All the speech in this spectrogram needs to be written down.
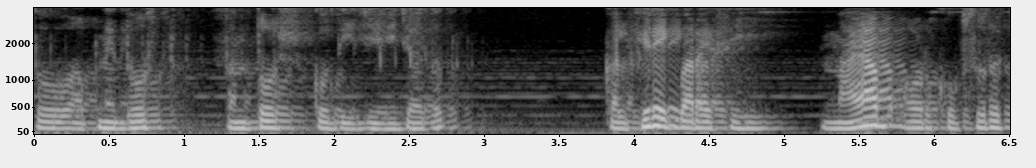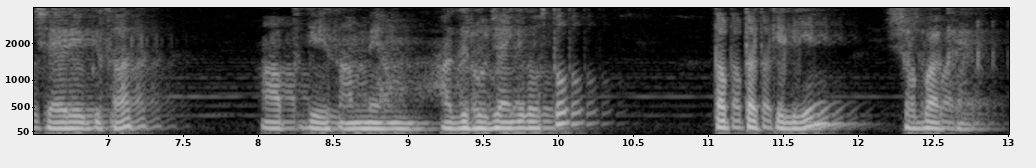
तो अपने दोस्त संतोष को दीजिए इजाज़त। कल फिर एक बार ऐसी ही नायाब और खूबसूरत शायरियों के साथ आपके सामने हम हाजिर हो जाएँगे दोस्तों। तब तक के लिए शबा खैर।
